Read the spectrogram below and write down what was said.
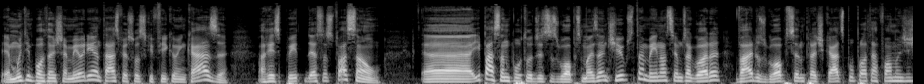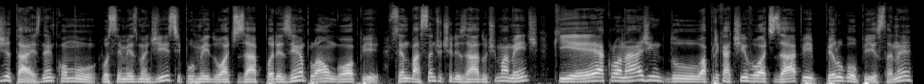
É muito importante também orientar as pessoas que ficam em casa a respeito dessa situação. Uh, e passando por todos esses golpes mais antigos, também nós temos agora vários golpes sendo praticados por plataformas digitais, né? Como você mesma disse, por meio do WhatsApp, por exemplo, há um golpe sendo bastante utilizado ultimamente, que é a clonagem do aplicativo WhatsApp pelo golpista, né?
